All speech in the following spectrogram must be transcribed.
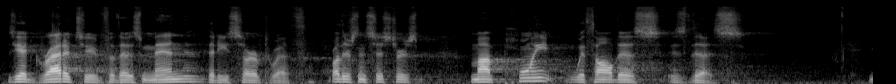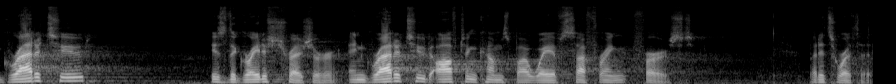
Because he had gratitude for those men that he served with. Brothers and sisters, my point with all this is this gratitude is the greatest treasure, and gratitude often comes by way of suffering first. But it's worth it.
